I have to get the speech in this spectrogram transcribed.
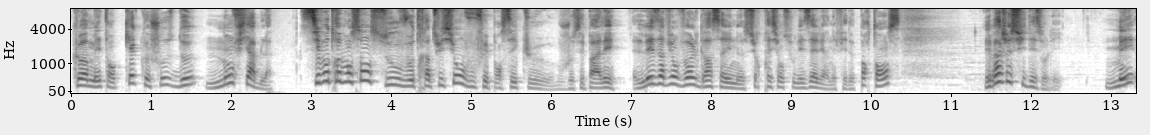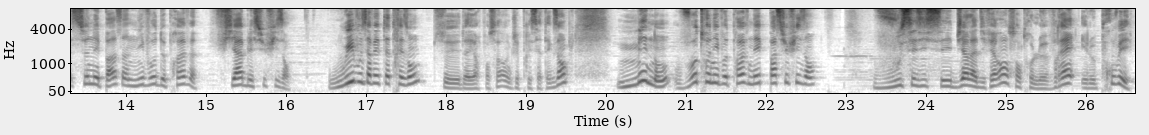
comme étant quelque chose de non fiable. Si votre bon sens ou votre intuition vous fait penser que, je sais pas, allez, les avions volent grâce à une surpression sous les ailes et un effet de portance, eh ben je suis désolé, mais ce n'est pas un niveau de preuve fiable et suffisant. Oui, vous avez peut-être raison, c'est d'ailleurs pour ça que j'ai pris cet exemple, mais non, votre niveau de preuve n'est pas suffisant. Vous saisissez bien la différence entre le vrai et le prouvé.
